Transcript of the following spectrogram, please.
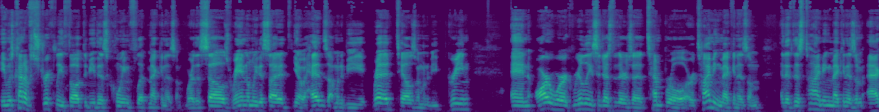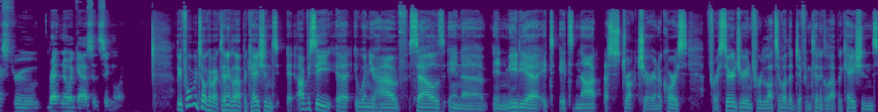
it was kind of strictly thought to be this coin flip mechanism where the cells randomly decided, you know, heads, I'm going to be red, tails, I'm going to be green. And our work really suggests that there's a temporal or timing mechanism and that this timing mechanism acts through retinoic acid signaling. Before we talk about clinical applications, eh, obviously, uh, when you have cells in uh, in media, it's it's not a structure, and of course, for surgery and for lots of other different clinical applications,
